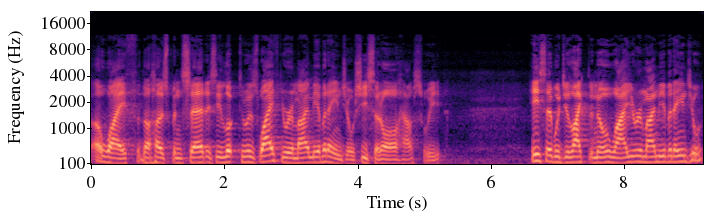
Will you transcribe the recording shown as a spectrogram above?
uh, a wife, the husband said, as he looked to his wife, You remind me of an angel. She said, Oh, how sweet. He said, Would you like to know why you remind me of an angel?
